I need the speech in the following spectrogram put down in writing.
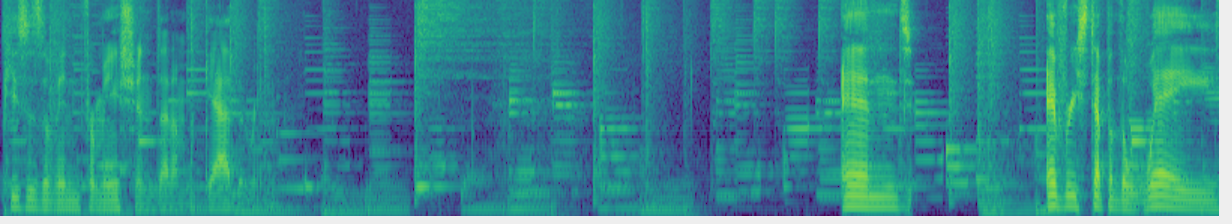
pieces of information that I'm gathering. And every step of the way,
